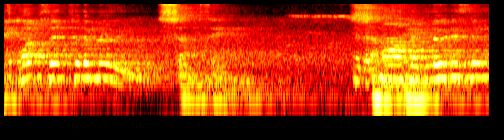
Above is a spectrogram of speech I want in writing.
This concert to the moon, Something. to the path of lunacy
